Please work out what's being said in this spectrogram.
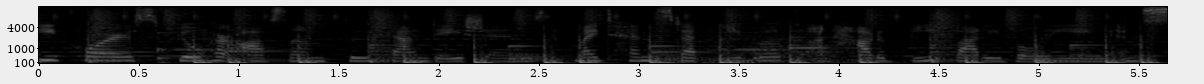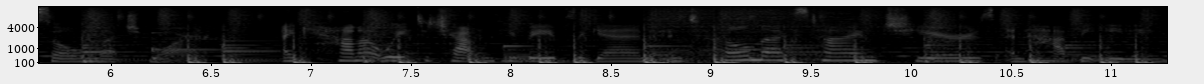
e course, Fuel Her Awesome Food Foundations, my 10 step ebook on how to beat body bullying, and so much more. I cannot wait to chat with you, babes, again. Until next time, cheers and happy eating.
